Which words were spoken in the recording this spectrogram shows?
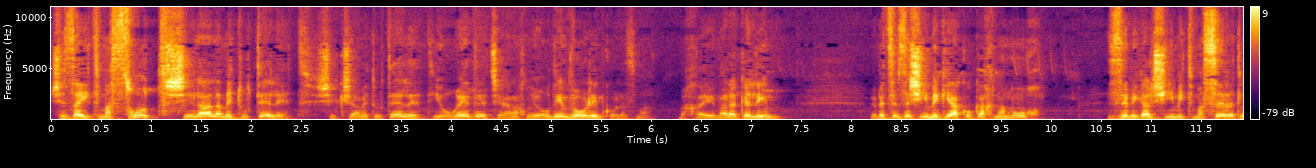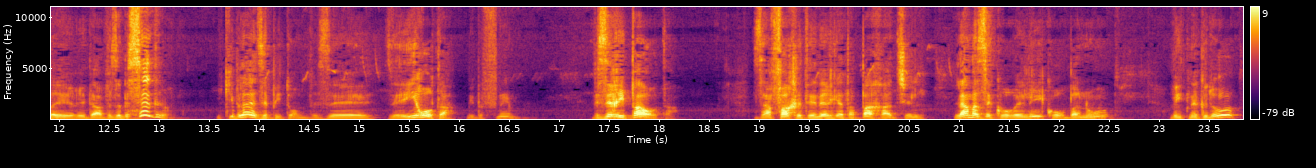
שזה ההתמסרות שלה למטוטלת, שכשהמטוטלת יורדת, שאנחנו יורדים ועולים כל הזמן בחיים, על הגלים, ובעצם זה שהיא מגיעה כל כך נמוך, זה בגלל שהיא מתמסרת לירידה, וזה בסדר. היא קיבלה את זה פתאום, וזה העיר אותה מבפנים, וזה ריפא אותה. זה הפך את אנרגיית הפחד של למה זה קורה לי, קורבנות והתנגדות,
